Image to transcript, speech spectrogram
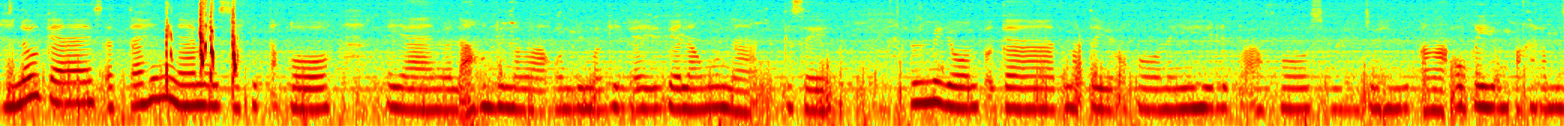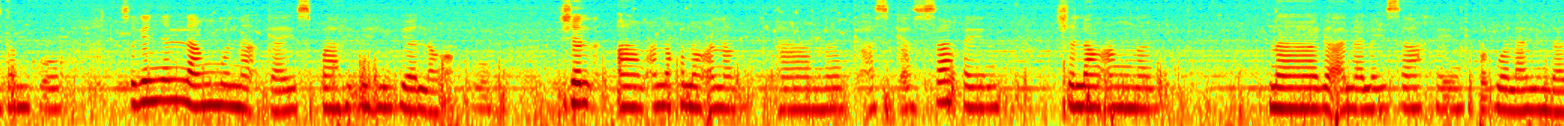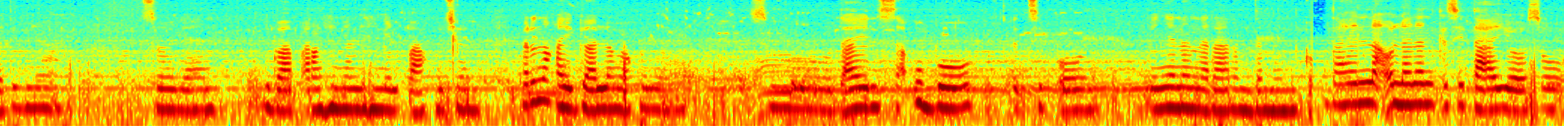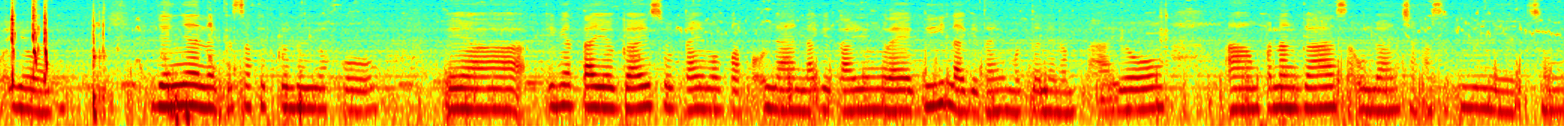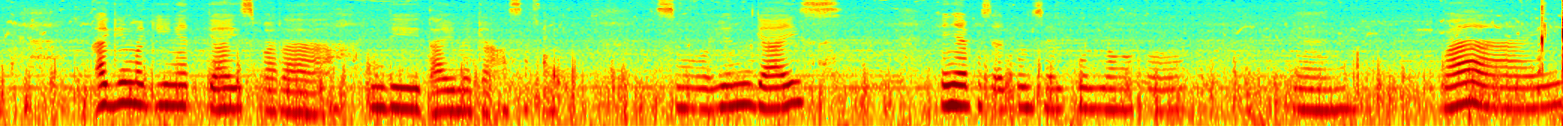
Hello guys, at dahil nga may sakit ako, ayan, wala akong ginawa kundi maghiga-higa lang muna kasi alam mo yun, pagka tumatayo ako, nahihilo pa ako, so medyo hindi pa nga okay yung pakiramdam ko. So ganyan lang muna guys, pahiga-higa lang ako. Siya, um, anak ko lang ang nag, um, nag-asikaso sa akin, siya lang ang nag, nag-aalalay sa akin kapag wala yung daddy niya. So, yan. Di ba Parang hingal na hingal pa ako dyan. Pero nakahiga lang ako yun. So, dahil sa ubo at sipon, ganyan ang nararamdaman ko. Dahil naulanan kasi tayo, so, ayun. Ganyan, nagkasakit tuloy ako. Kaya, ingat tayo guys, huwag tayo magpapaulan. Lagi tayong ready, lagi tayong magdala ng payong, ang panangga sa ulan, tsaka sa init. So, laging mag-ingat guys para hindi tayo nagkakasakit. So, yun guys. Kanya pa cellphone, cellphone lang ako. Yan. Bye!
